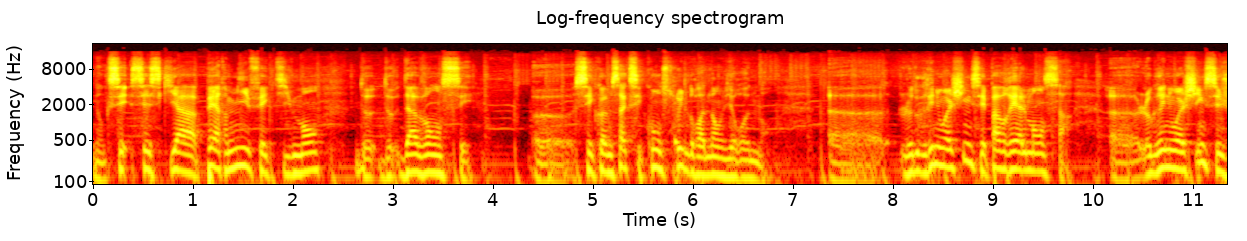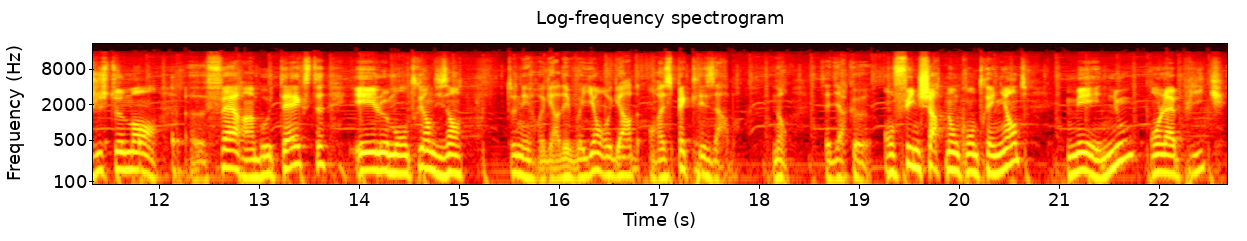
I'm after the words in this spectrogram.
Donc c'est c'est ce qui a permis effectivement de- de- d'avancer. Euh, c'est comme ça que c'est construit le droit de l'environnement. Euh, le greenwashing, c'est pas réellement ça. Euh, le greenwashing, c'est justement faire un beau texte et le montrer en disant tenez, regardez, voyez, on regarde, on respecte les arbres. Non, c'est-à-dire que on fait une charte non contraignante, mais nous, on l'applique,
